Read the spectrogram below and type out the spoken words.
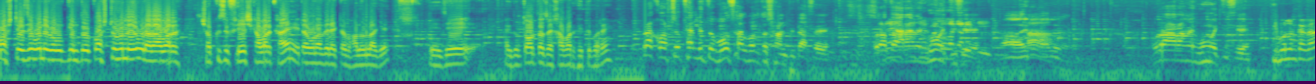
কষ্টের জীবন এবং কিন্তু কষ্ট হলেও ওনারা আবার সবকিছু ফ্রেশ খাবার খায় এটা ওনাদের একটা ভালো লাগে। এই যে একদম তরতাজা খাবার খেতে পারে। ওরা কষ্ট থাকলে তো বহু সাল বলতো শান্তিতে আছে। ওরা তো আরামে ঘুমাইতেছে। হ্যাঁ এটা হ্যাঁ। ভালো। ওরা আরামে ঘুমাইতেছে। কি বললেন কাকা?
